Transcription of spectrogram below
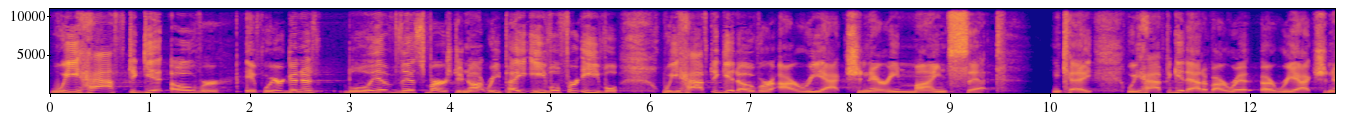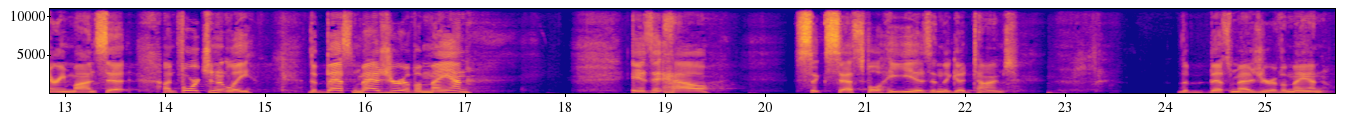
We have to get over, if we're going to live this verse, do not repay evil for evil, we have to get over our reactionary mindset. Okay? We have to get out of our, re- our reactionary mindset. Unfortunately, the best measure of a man isn't how successful he is in the good times. The best measure of a man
